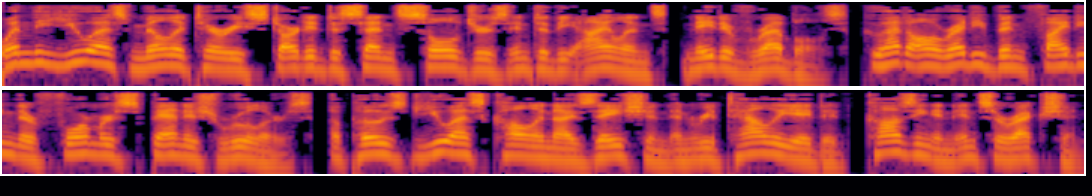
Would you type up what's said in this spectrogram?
When the U.S. military started to send soldiers into the islands, native rebels, who had already been fighting their former Spanish rulers, opposed U.S. colonization and retaliated, causing an insurrection.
